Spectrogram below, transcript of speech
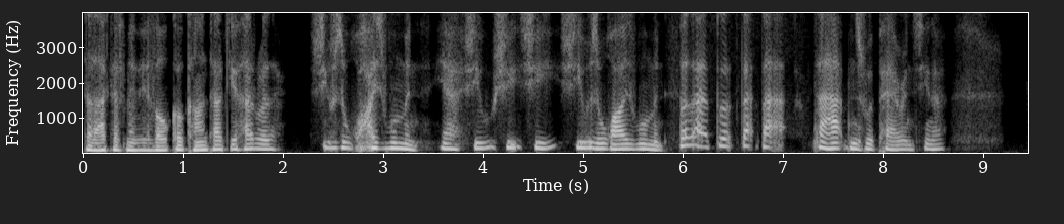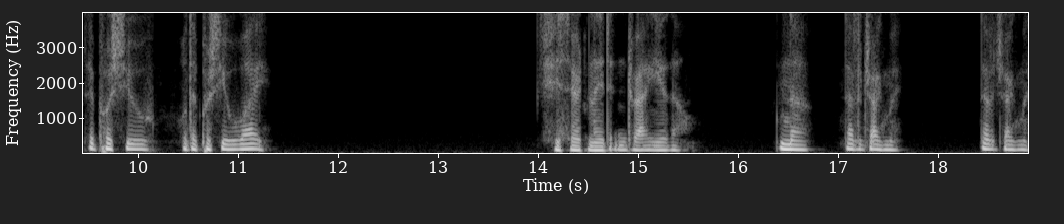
the lack of maybe vocal contact you had with her. She was a wise woman. Yeah, she she she she was a wise woman. But that that that that, that happens with parents, you know. They push you or they push you away. She certainly didn't drag you, though. No, never dragged me. Never dragged me.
